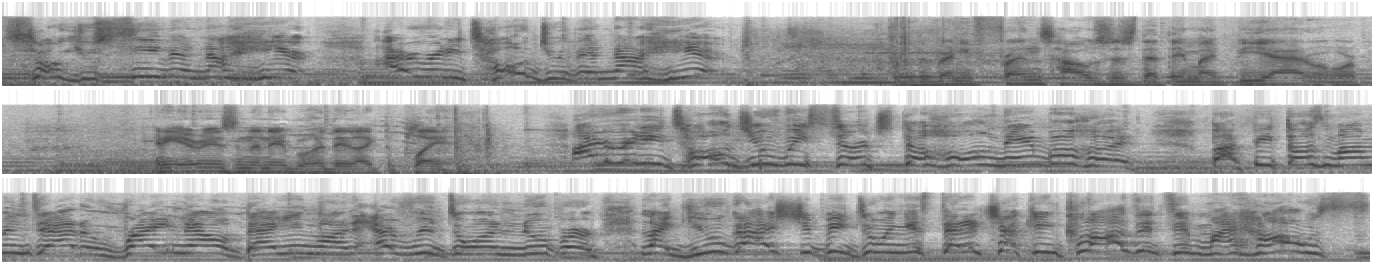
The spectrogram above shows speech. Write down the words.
So you see they're not here. I already told you they're not here. Are there any friends' houses that they might be at or any areas in the neighborhood they like to play in? I already told you we searched the whole neighborhood. Papito's mom and dad are right now banging on every door in like you guys should be doing instead of checking closets in my house.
